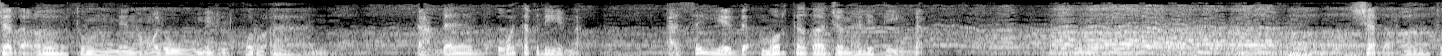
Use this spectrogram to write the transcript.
شذرات من علوم القرآن. إعداد وتقديم السيد مرتضى جمال الدين. شذرات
